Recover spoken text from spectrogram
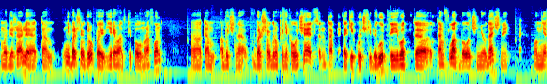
мы бежали там небольшой группой в ереванский полумарафон, а, там обычно большая группа не получается, ну так такие кучки бегут, и вот э, там флаг был очень неудачный, он мне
